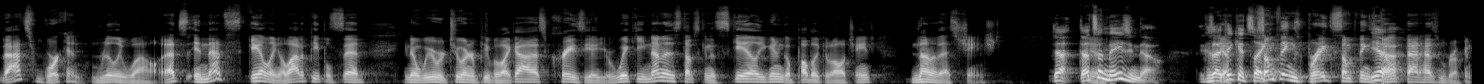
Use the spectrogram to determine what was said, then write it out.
that's working really well. That's and that's scaling. A lot of people said, you know, we were 200 people like, ah, that's crazy. Your wiki, none of this stuff's going to scale. You're going to go public. It'll all change. None of that's changed. Yeah. That's amazing though. Because I think it's like, some things break, some things Yeah. don't. That hasn't broken.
